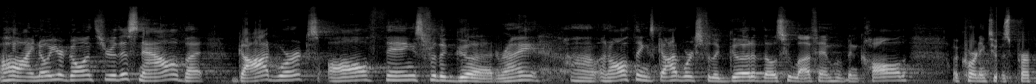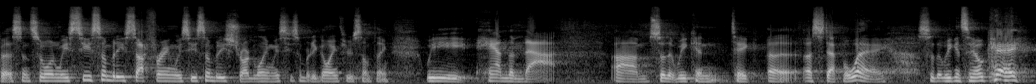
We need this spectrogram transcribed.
Oh, I know you're going through this now, but God works all things for the good, right? Uh, and all things, God works for the good of those who love Him, who've been called according to His purpose. And so when we see somebody suffering, we see somebody struggling, we see somebody going through something, we hand them that um, so that we can take a, a, step away, so that we can say, okay,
